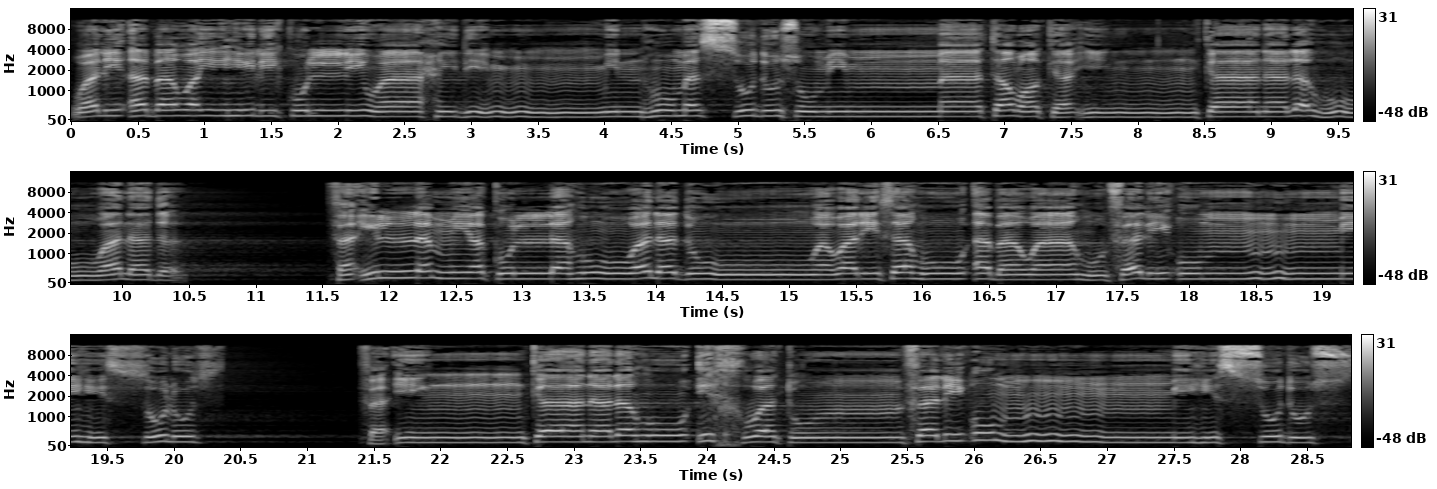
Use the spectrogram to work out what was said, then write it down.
ولأبويه لكل واحد منهما السدس مما ترك إن كان له ولد. فإن لم يكن له ولد وورثه أبواه فلأمه الثلث. فإن كان له إخوة فلأمه السدس.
